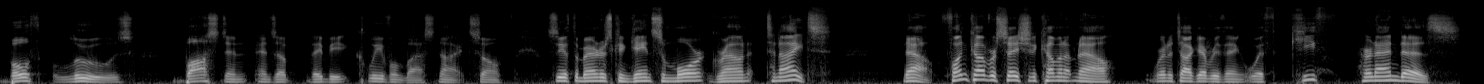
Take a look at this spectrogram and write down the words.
both lose. Boston ends up they beat Cleveland last night. So see if the Mariners can gain some more ground tonight. Now, fun conversation coming up now. We're going to talk everything with Keith Hernandez.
